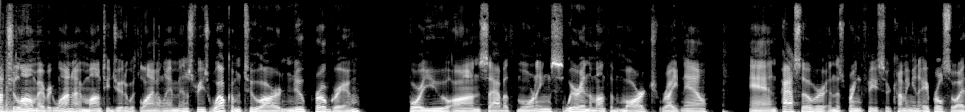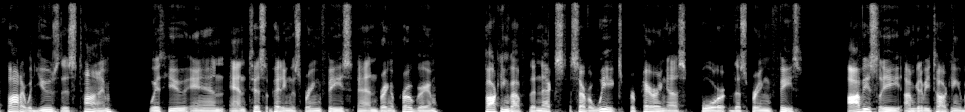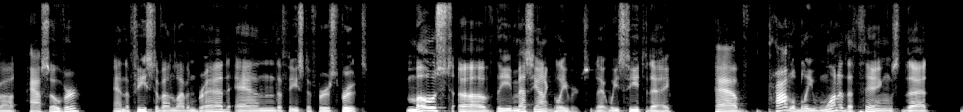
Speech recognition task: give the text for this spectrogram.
Shabbat Shalom, everyone. I'm Monte Judah with Lion of Lamb Ministries. Welcome to our new program for you on Sabbath mornings. We're in the month of March right now, and Passover and the spring feasts are coming in April, so I thought I would use this time with you in anticipating the spring feasts and bring a program talking about for the next several weeks preparing us for the spring feast. Obviously, I'm going to be talking about Passover and the Feast of Unleavened Bread and the Feast of First Fruits. Most of the Messianic believers that we see today have probably one of the things that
